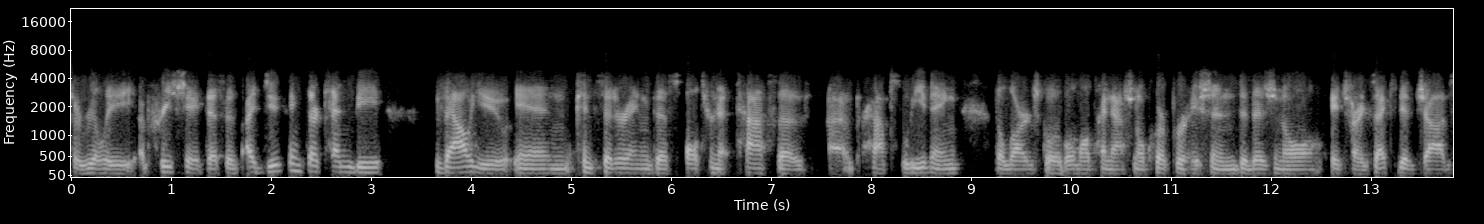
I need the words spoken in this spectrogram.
to really appreciate this, is I do think there can be value in considering this alternate path of uh, perhaps leaving the large global multinational corporation divisional HR executive jobs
